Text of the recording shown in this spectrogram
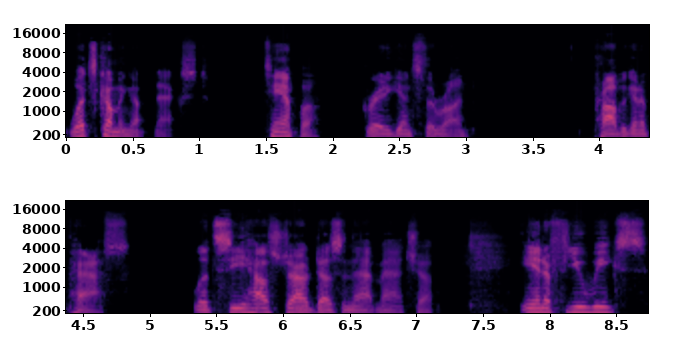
What's coming up next? Tampa, great against the run. Probably going to pass. Let's see how Stroud does in that matchup. In a few weeks,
